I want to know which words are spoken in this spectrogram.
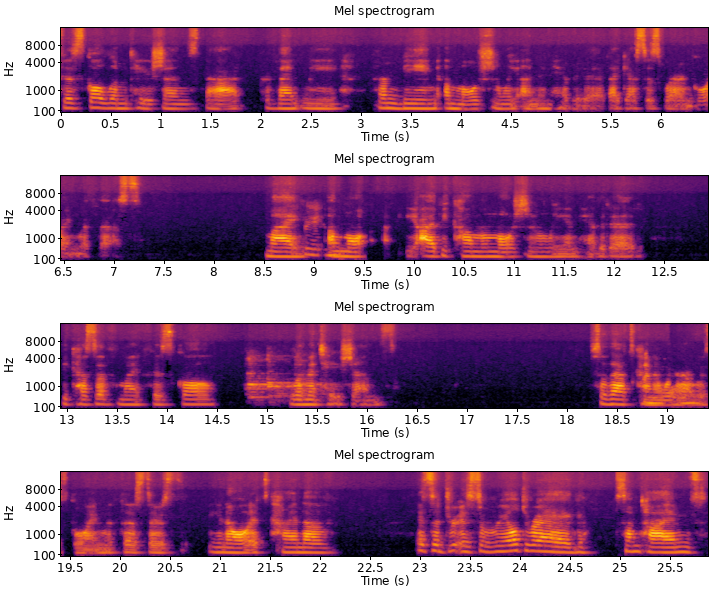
physical limitations that prevent me from being emotionally uninhibited. I guess is where I'm going with this. My emo- I become emotionally inhibited because of my physical limitations. So that's kind of where I mm-hmm. was going with this. There's, you know, it's kind of, it's a, it's a real drag sometimes.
